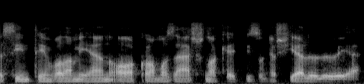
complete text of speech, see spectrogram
szintén valamilyen alkalmazásnak egy bizonyos jelölője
